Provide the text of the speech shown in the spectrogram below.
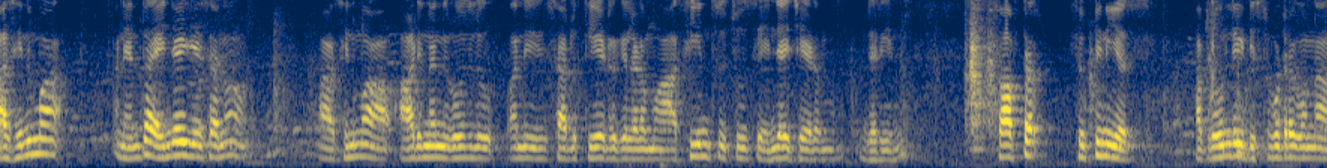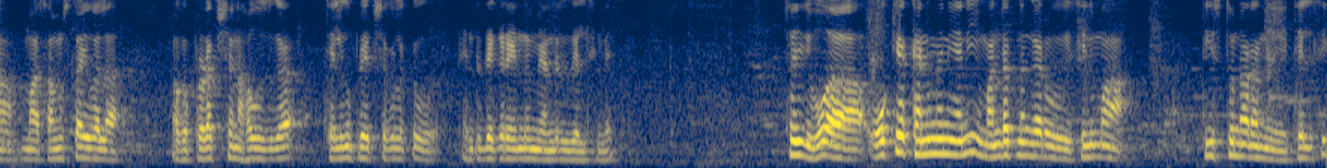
ఆ సినిమా నేను ఎంత ఎంజాయ్ చేశానో ఆ సినిమా ఆడినన్ని రోజులు అన్నిసార్లు థియేటర్కి వెళ్ళడం ఆ సీన్స్ చూసి ఎంజాయ్ చేయడం జరిగింది. So after fifteen years. అప్పుడు ఓన్లీ డిస్ట్రిబ్యూటర్గా ఉన్న మా సంస్థ ఇవాళ ఒక ప్రొడక్షన్ హౌస్గా తెలుగు ప్రేక్షకులకు ఎంత దగ్గర అయిందో మీ అందరికీ తెలిసిందే. సో ఇది ఓ ఓకే కనిమని అని మణరత్నం గారు ఈ సినిమా తీస్తున్నారని తెలిసి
